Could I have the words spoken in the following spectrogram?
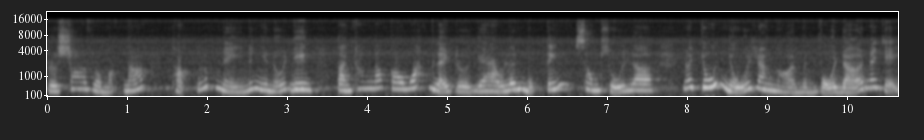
rồi soi vào mặt nó. Thật, lúc này nó như nổi điên. Toàn thân nó co quắp lại rồi gào lên một tiếng, xong sụi lơ. Nó chúi nhủi ra ngồi, mình vội đỡ nó dậy,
